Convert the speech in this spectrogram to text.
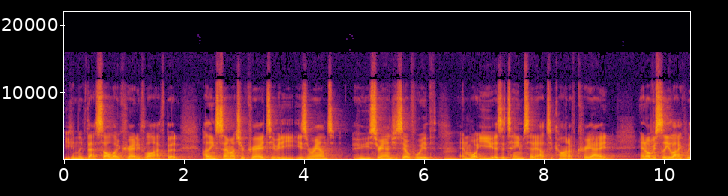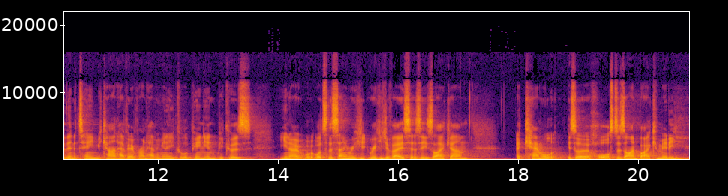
you can live that solo creative life. But I think so much of creativity is around who you surround yourself with Mm. and what you as a team set out to kind of create. And obviously, like within a team, you can't have everyone having an equal opinion because, you know, what's the saying Ricky, Ricky Gervais says? He's like, um, a camel is a horse designed by a committee.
